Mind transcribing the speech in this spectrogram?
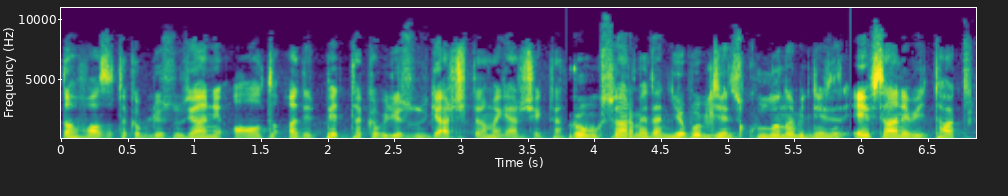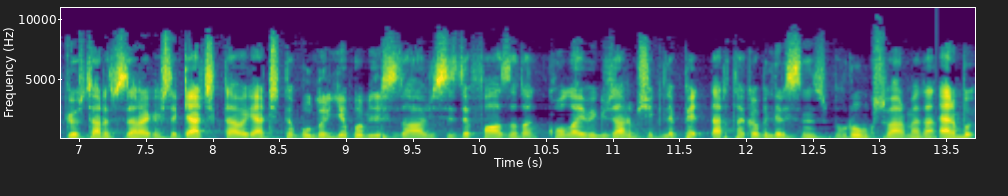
daha fazla takabiliyorsunuz. Yani 6 adet pet takabiliyorsunuz. Gerçekten ama gerçekten Robux vermeden yapabileceğiniz, kullanabileceğiniz efsane bir taktik gösterdim size arkadaşlar. Gerçekten ve gerçekten bunları yapabilirsiniz abi. Siz de fazladan kolay ve güzel bir şekilde petler takabilirsiniz Robux vermeden. Yani bu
